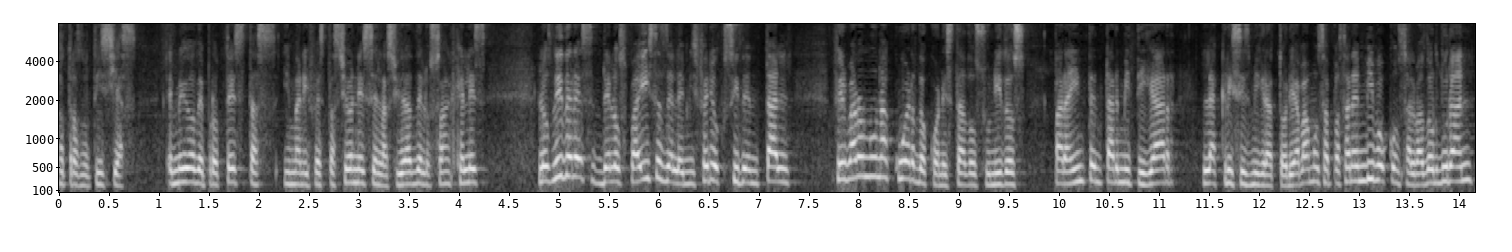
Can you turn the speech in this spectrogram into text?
a otras noticias. En medio de protestas y manifestaciones en la ciudad de Los Ángeles, los líderes de los países del hemisferio occidental firmaron un acuerdo con Estados Unidos para intentar mitigar la crisis migratoria. Vamos a pasar en vivo con Salvador Durán,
